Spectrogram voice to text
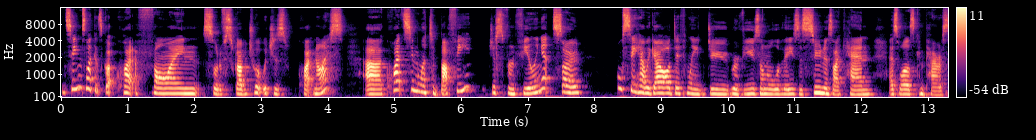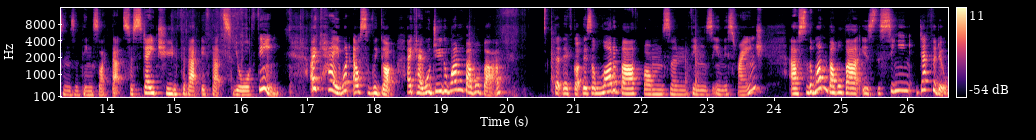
It seems like it's got quite a fine sort of scrub to it, which is quite nice. Uh, quite similar to Buffy, just from feeling it. So we'll see how we go. I'll definitely do reviews on all of these as soon as I can, as well as comparisons and things like that. So stay tuned for that if that's your thing. Okay, what else have we got? Okay, we'll do the one bubble bar that they've got. There's a lot of bath bombs and things in this range. Uh, so the one bubble bar is the Singing Daffodil.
